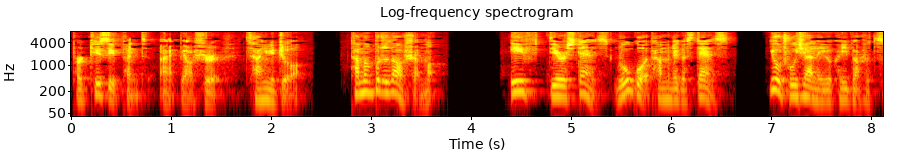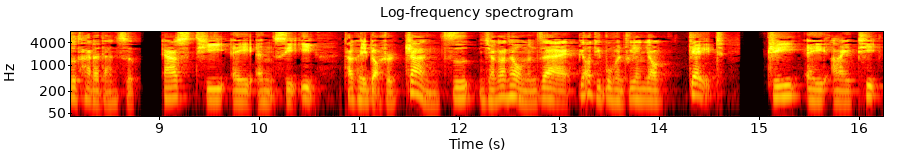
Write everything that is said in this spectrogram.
participant 哎，表示参与者，他们不知道什么。If their stance，如果他们这个 stance 又出现了一个可以表示姿态的单词，s t a n c e，它可以表示站姿。你像刚才我们在标题部分出现叫 gate g a i t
